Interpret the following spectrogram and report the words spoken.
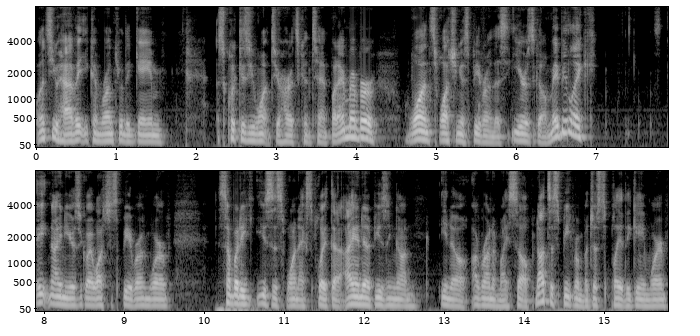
once you have it, you can run through the game as quick as you want to your heart's content. But I remember once watching a speedrun of this years ago, maybe like eight, nine years ago, I watched a speedrun where somebody used this one exploit that I ended up using on, you know, a run of myself. Not to speedrun, but just to play the game where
